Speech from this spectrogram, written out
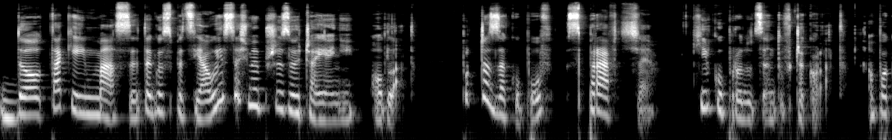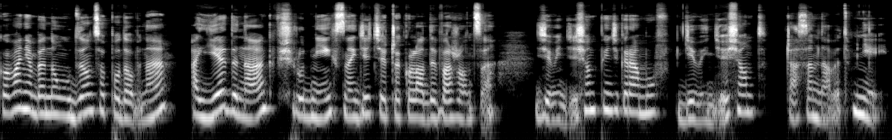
Do takiej masy tego specjału jesteśmy przyzwyczajeni od lat. Podczas zakupów sprawdźcie kilku producentów czekolad. Opakowania będą łudząco podobne, a jednak wśród nich znajdziecie czekolady ważące 95 gramów, 90, czasem nawet mniej.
